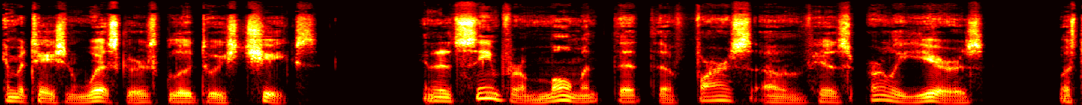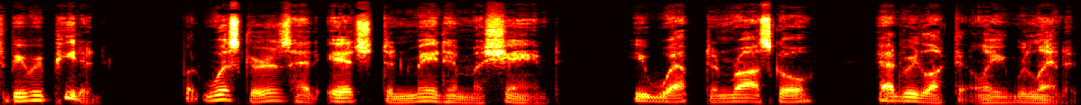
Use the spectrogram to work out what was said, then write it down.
imitation whiskers glued to his cheeks, and it seemed for a moment that the farce of his early years was to be repeated. But whiskers had itched and made him ashamed. He wept, and Roscoe had reluctantly relented.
